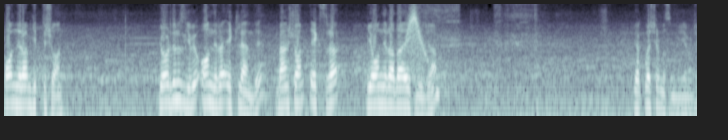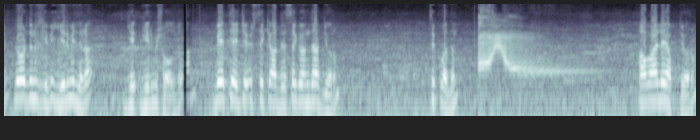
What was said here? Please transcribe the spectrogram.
10 liram gitti şu an. Gördüğünüz gibi 10 lira eklendi. Ben şu an ekstra bir 10 lira daha ekleyeceğim. Yaklaşır mısın Bünyamin'ciğim? Gördüğünüz gibi 20 lira girmiş oldu. BTC üstteki adrese gönder diyorum. Tıkladım. Havale yap diyorum.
